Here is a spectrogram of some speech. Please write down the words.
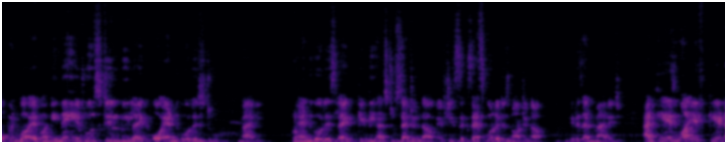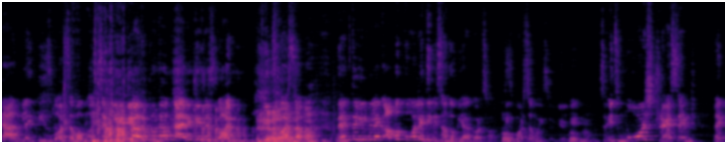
ओपन भए भने नै it will still be like oh end goal is to marry अहँ। end goal is like Kitty has to settle down. If she's successful, it is not enough. It is at marriage. Ma if केटाहरूलाई तिस वर्षमा भन्छ केटीहरूको त म्यारिज एज इज गन तिस वर्षमा। देन त विल बी लाइक अब कसले तिमीसँग बिहा गर्छ? तिस वर्ष भइसक्यो so it's more stress and like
